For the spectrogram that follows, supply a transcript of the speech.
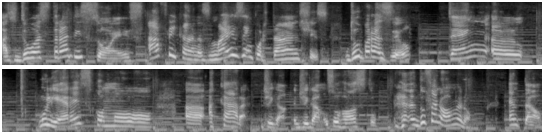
as duas tradições africanas mais importantes do Brasil têm uh, mulheres como uh, a cara, digamos, o rosto do fenômeno. Então,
